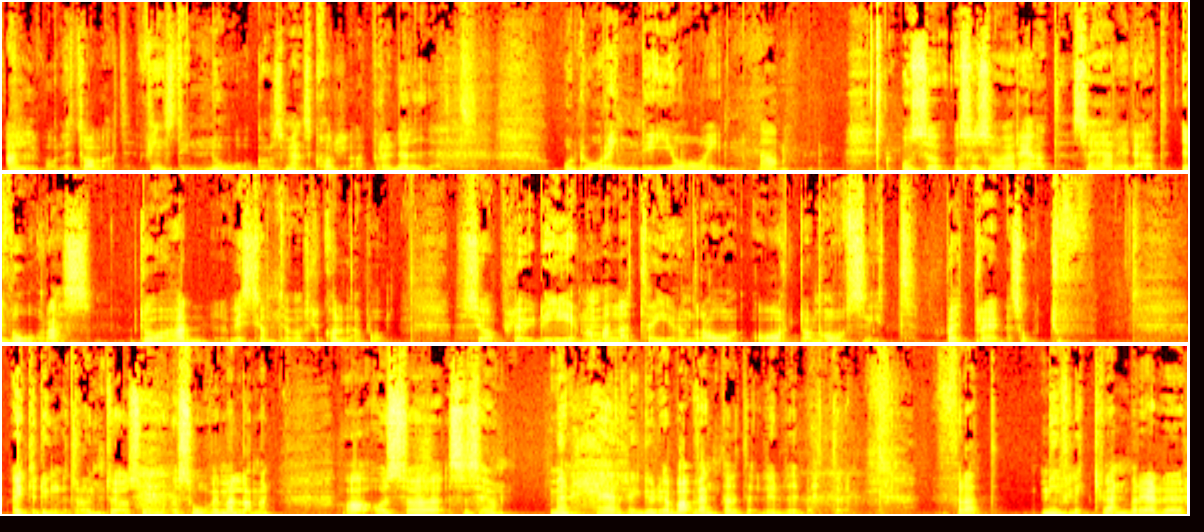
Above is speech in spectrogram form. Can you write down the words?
allvarligt talat, finns det någon som ens kollar på Rederiet? Och då ringde jag in. Ja. Och så, och så sa jag det att så här är det att i våras då hade, visste jag inte vad jag skulle kolla på. Så jag plöjde igenom alla 318 avsnitt på ett bräde så. Tuff. Inte dygnet runt och jag sov, sov emellan men. Ja och så, så säger hon Men herregud, jag bara vänta lite, det blir bättre. För att min flickvän började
